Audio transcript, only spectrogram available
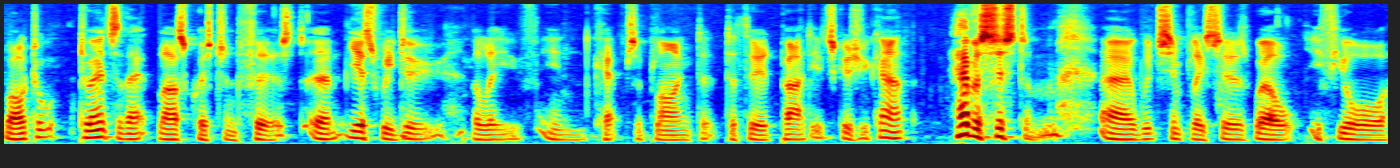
Well, to, to answer that last question first, um, yes, we do believe in caps applying to, to third parties because you can't have a system uh, which simply says, well, if you're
